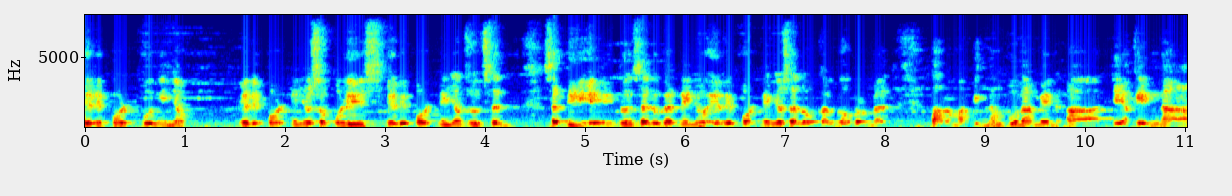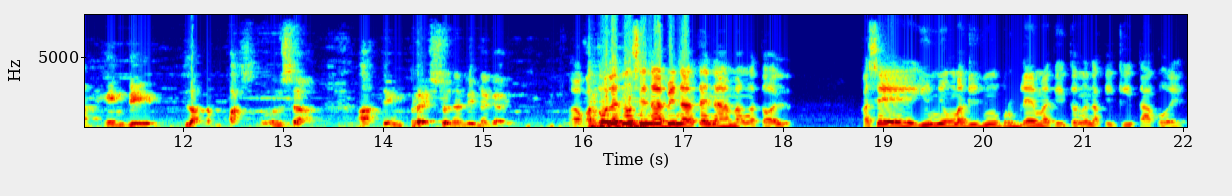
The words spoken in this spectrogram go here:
i-report po ninyo. I-report ninyo sa police, i-report ninyo sa, sa DA, dun sa lugar ninyo, i-report ninyo sa local government para matignan po namin at tiyakin na hindi lalampas doon sa ating presyo na linagay. O, katulad ng sinabi natin ha, mga tol. Kasi yun yung magiging problema dito na nakikita ko eh.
